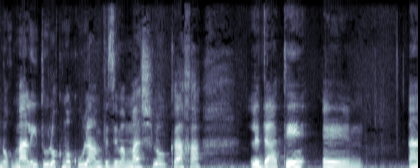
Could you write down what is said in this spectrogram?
נורמלית, הוא לא כמו כולם, וזה ממש לא ככה. לדעתי, אה,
